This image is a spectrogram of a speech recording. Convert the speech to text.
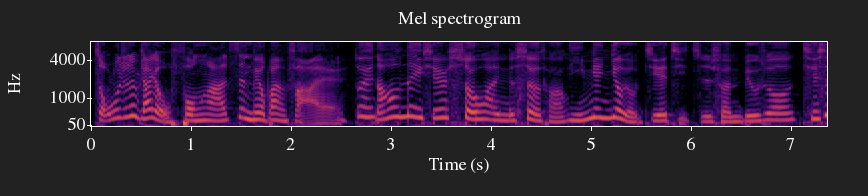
走路就是比较有风啊，这没有办法哎、欸。对，然后那些受欢迎的社团里面又有阶级之分，比如说，其实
